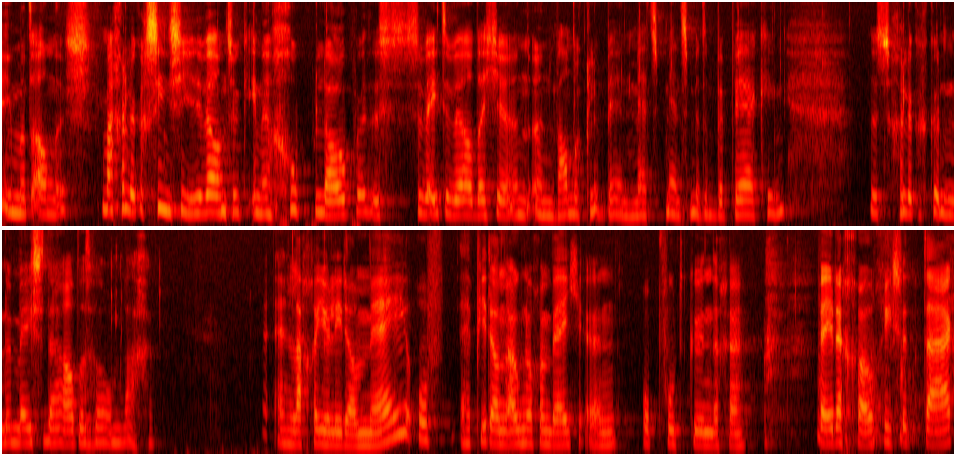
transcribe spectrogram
iemand anders? Maar gelukkig zien ze je wel natuurlijk in een groep lopen. Dus ze weten wel dat je een, een wandelclub bent met mensen met een beperking. Dus gelukkig kunnen de meesten daar altijd wel om lachen. En lachen jullie dan mee? Of heb je dan ook nog een beetje een opvoedkundige, pedagogische taak?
